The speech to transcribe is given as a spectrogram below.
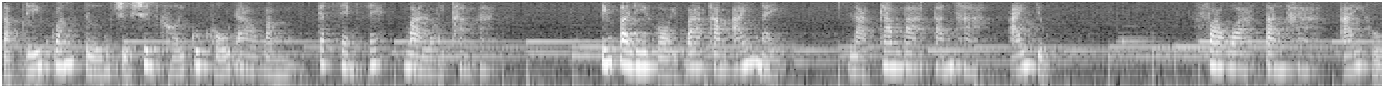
Tập đế quán tưởng sự sinh khởi của khổ đau bằng cách xem xét ba loại tham ái. Tiếng Pali gọi ba tham ái này là Kama Tanha, ái dục, Phawa Tanha, ái hữu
